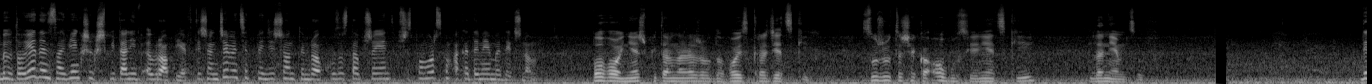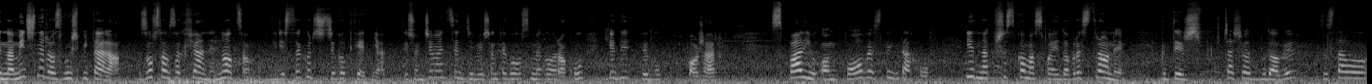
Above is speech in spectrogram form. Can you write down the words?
Był to jeden z największych szpitali w Europie. W 1950 roku został przejęty przez Pomorską Akademię Medyczną. Po wojnie szpital należał do wojsk radzieckich. Służył też jako obóz jeniecki dla Niemców. Dynamiczny rozwój szpitala został zachwiany nocą 23 kwietnia 1998 roku, kiedy wybuchł pożar. Spalił on połowę z tych dachów. Jednak wszystko ma swoje dobre strony, gdyż w czasie odbudowy zostało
